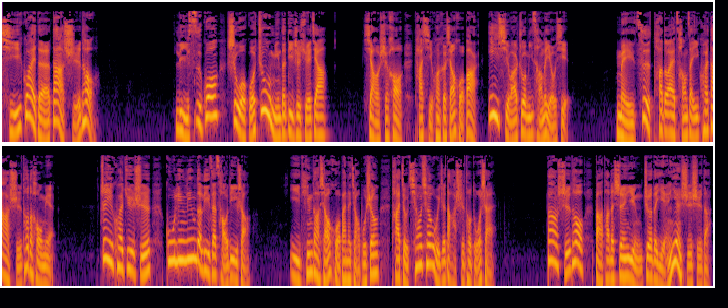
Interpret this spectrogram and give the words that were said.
奇怪的大石头。李四光是我国著名的地质学家。小时候，他喜欢和小伙伴一起玩捉迷藏的游戏。每次他都爱藏在一块大石头的后面。这块巨石孤零零的立在草地上，一听到小伙伴的脚步声，他就悄悄围着大石头躲闪。大石头把他的身影遮得严严实实的。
